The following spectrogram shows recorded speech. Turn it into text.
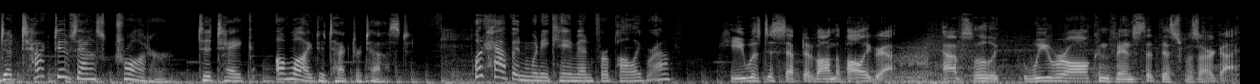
detectives asked Trotter to take a lie detector test. What happened when he came in for a polygraph? He was deceptive on the polygraph. Absolutely. We were all convinced that this was our guy.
